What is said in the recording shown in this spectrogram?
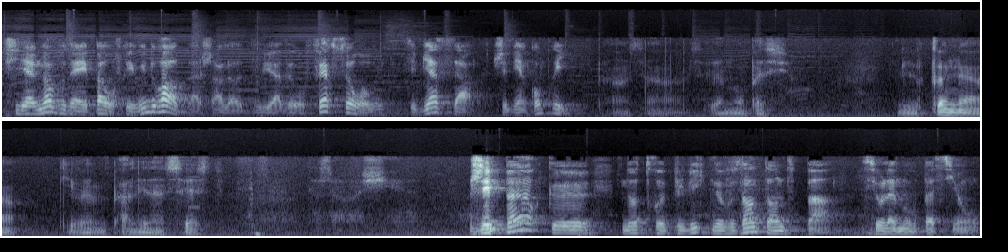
Finalement, vous n'avez pas offrir une robe à Charlotte, vous lui avez offert ce rôle. C'est bien ça, j'ai bien compris. Ah, ça, c'est l'amour passion. Le connard qui va me parler d'inceste, ça, ça va chier. J'ai peur que notre public ne vous entende pas sur l'amour-passion.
